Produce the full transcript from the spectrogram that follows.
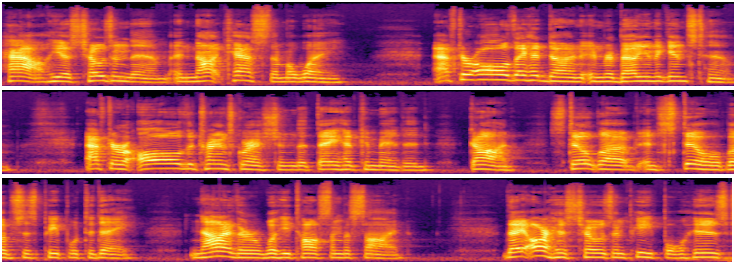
how he has chosen them and not cast them away. After all they had done in rebellion against him, after all the transgression that they had committed, God still loved and still loves his people today. Neither will he toss them aside. They are his chosen people, his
